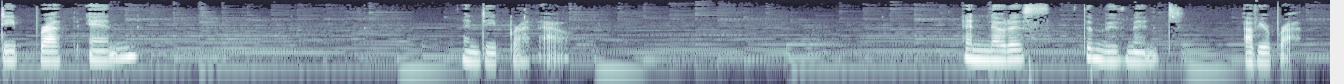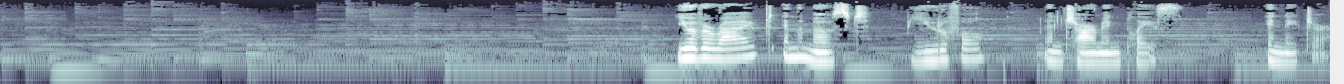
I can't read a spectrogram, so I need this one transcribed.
deep breath in and deep breath out. And notice the movement of your breath. You have arrived in the most beautiful and charming place in nature.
